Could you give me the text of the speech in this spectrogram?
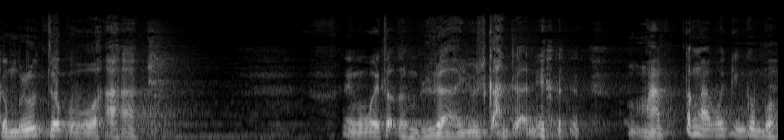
Gemruduk wah. Ning wedok terus mlayu kandhane. Mateng aku iki kembuh.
